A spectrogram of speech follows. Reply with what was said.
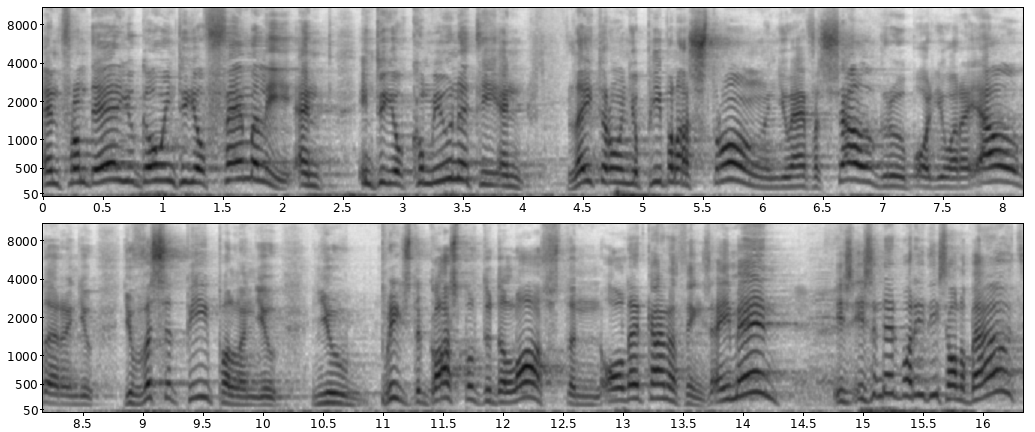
And from there, you go into your family and into your community. And later on, your people are strong and you have a cell group or you are an elder and you, you visit people and you, you preach the gospel to the lost and all that kind of things. Amen? Amen. Is, isn't that what it is all about?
